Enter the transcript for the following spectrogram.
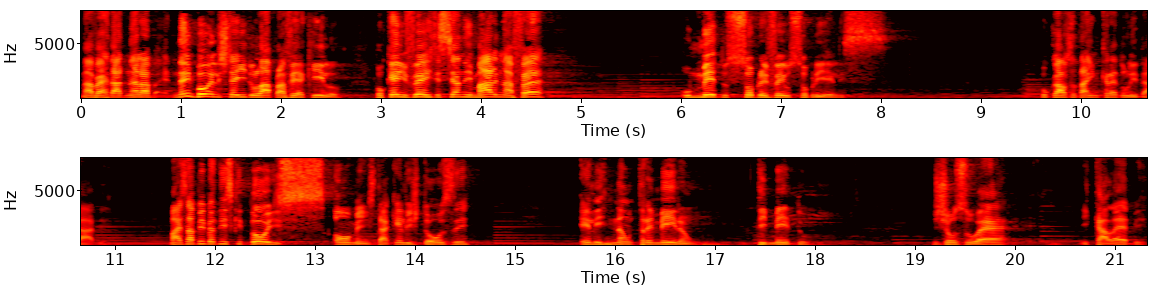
na verdade, não era nem bom eles terem ido lá para ver aquilo, porque em vez de se animarem na fé, o medo sobreveio sobre eles. Por causa da incredulidade. Mas a Bíblia diz que dois homens daqueles doze, eles não tremeram de medo. Josué e Caleb.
